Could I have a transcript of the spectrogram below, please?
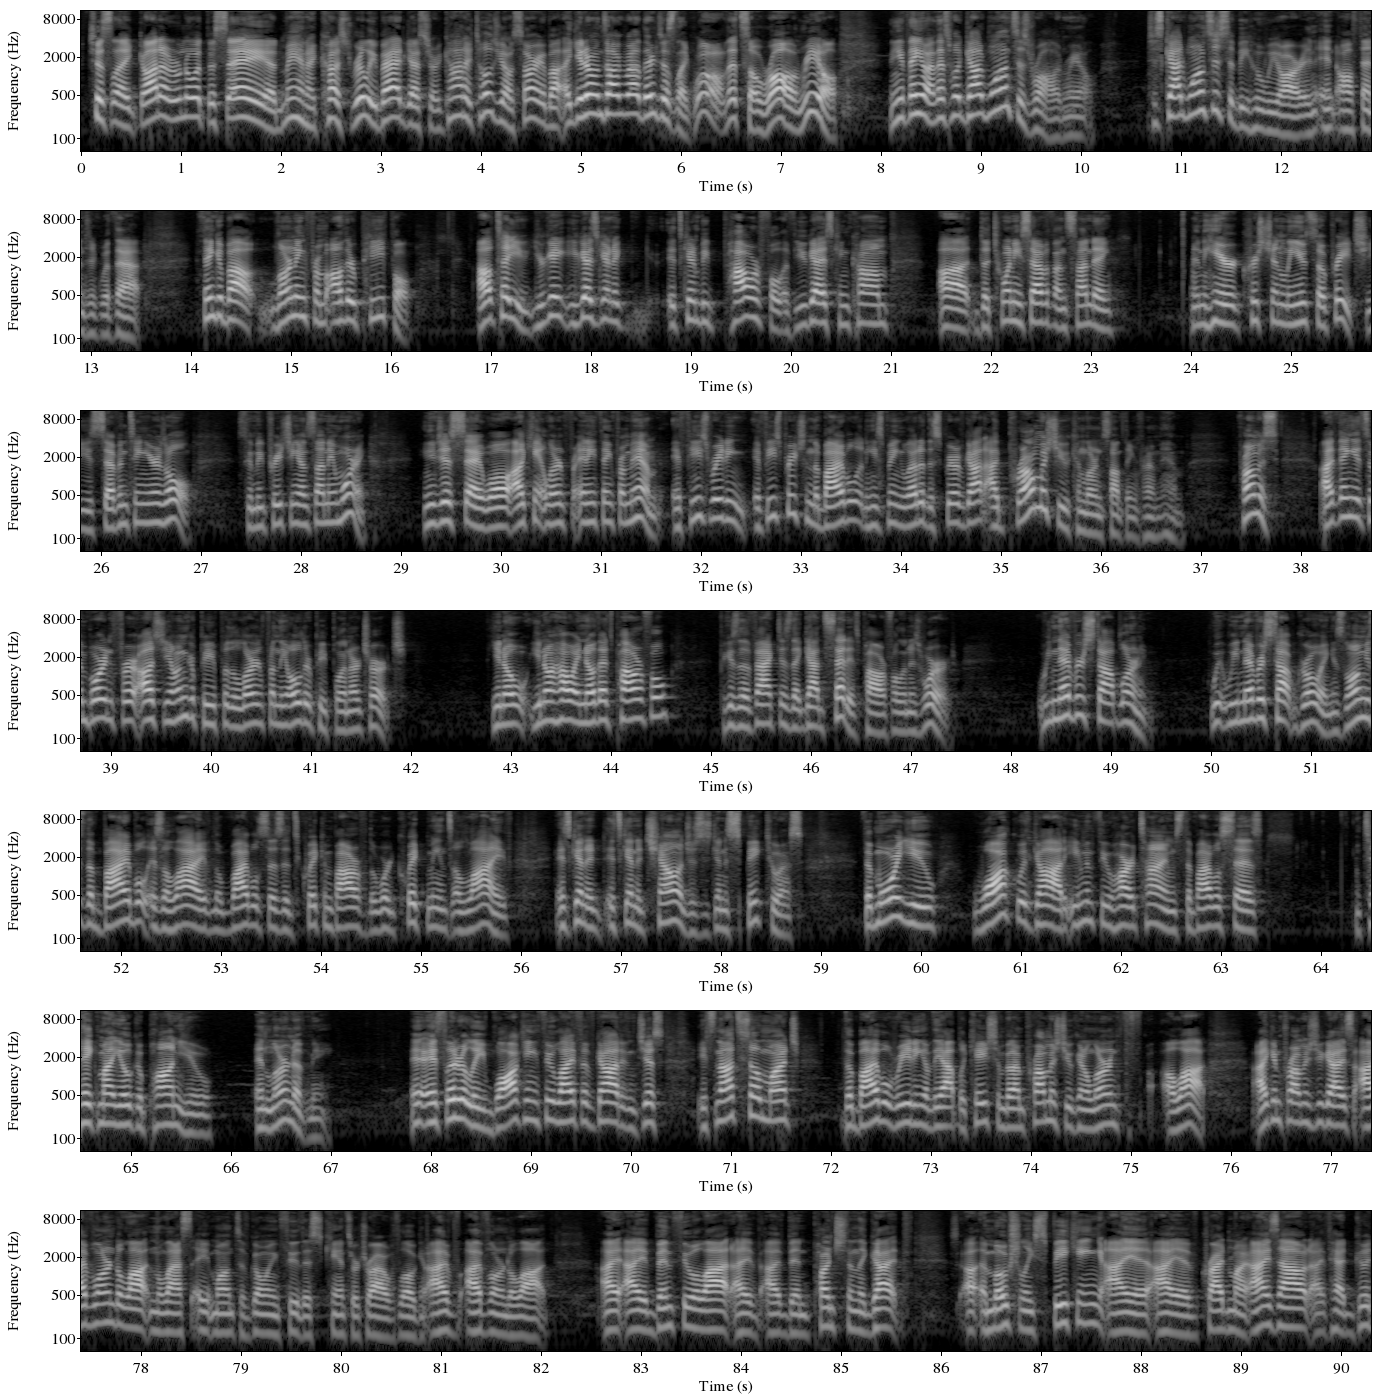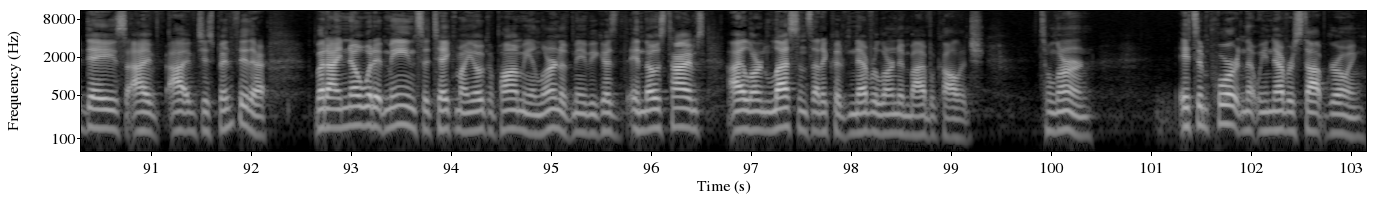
just like, God, I don't know what to say. And man, I cussed really bad yesterday. God, I told you I was sorry about it. You know what I'm talking about? They're just like, whoa, that's so raw and real. And you think about it, that's what God wants is raw and real. Just God wants us to be who we are and, and authentic with that. Think about learning from other people. I'll tell you, you're gonna, you guys are going to, it's going to be powerful if you guys can come uh, the 27th on Sunday and hear Christian Liuzzo preach. He's 17 years old. He's going to be preaching on Sunday morning. And you just say, well, I can't learn anything from him. If he's reading, if he's preaching the Bible and he's being led of the Spirit of God, I promise you can learn something from him. Promise. I think it's important for us younger people to learn from the older people in our church. You know, you know how I know that's powerful? Because the fact is that God said it's powerful in His Word. We never stop learning. We, we never stop growing. As long as the Bible is alive, and the Bible says it's quick and powerful. The word quick means alive. It's going to it's to challenge us, it's going to speak to us the more you walk with God, even through hard times, the Bible says, Take my yoke upon you and learn of me. It's literally walking through life of God and just, it's not so much the Bible reading of the application, but I promise you, you're going to learn a lot. I can promise you guys, I've learned a lot in the last eight months of going through this cancer trial with Logan. I've, I've learned a lot. I, I've been through a lot. I've, I've been punched in the gut uh, emotionally speaking. I, I have cried my eyes out. I've had good days. I've, I've just been through there. But I know what it means to take my yoke upon me and learn of me because in those times I learned lessons that I could have never learned in Bible college. To learn, it's important that we never stop growing.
